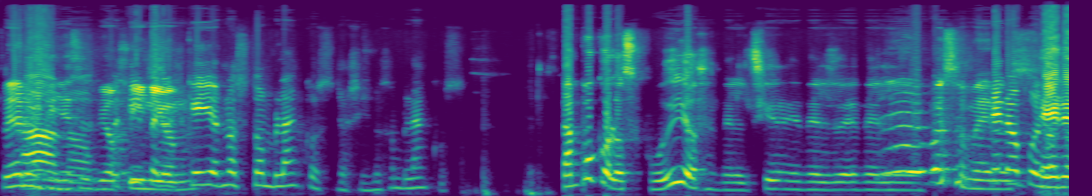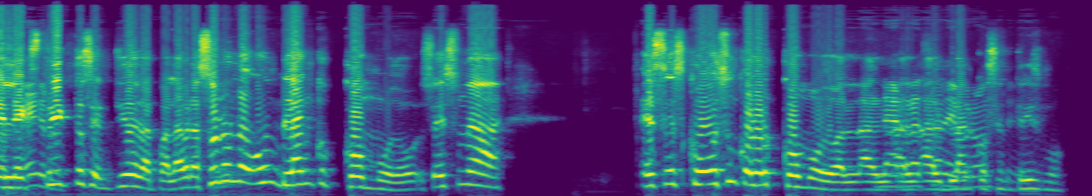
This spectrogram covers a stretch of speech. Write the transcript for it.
Pero Ah, esa no. es mi Pues sí, pero opinión. es que ellos no son blancos, yo sí, no son blancos. Tampoco los judíos en el, en el, en el, Más o menos. Pero, pues, en no el negros. estricto sentido de la palabra. Son una- un blanco cómodo. O sea, es una. Es, es, como, es un color cómodo al, al, al- al blancocentrismo.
